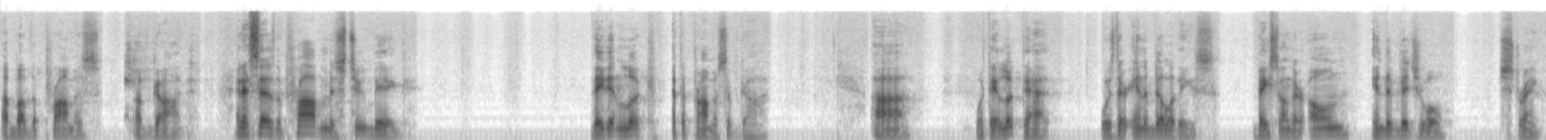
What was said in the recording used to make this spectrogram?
above the promise of God. And it says the problem is too big. They didn't look at the promise of God. Uh, what they looked at was their inabilities based on their own individual strength.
